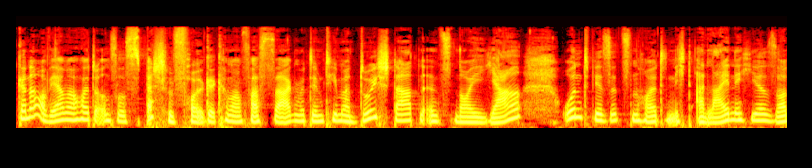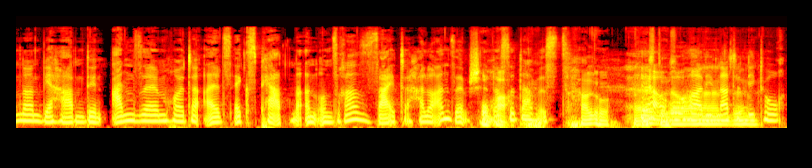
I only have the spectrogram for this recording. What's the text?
Genau, wir haben ja heute unsere Special-Folge, kann man fast sagen, mit dem Thema Durchstarten ins neue Jahr. Und wir sitzen heute nicht alleine hier, sondern wir haben den Anselm heute als Experten an unserer Seite. Hallo Anselm, schön, oha. dass du da bist. Hallo. Ja, oha, die Latte liegt hoch.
